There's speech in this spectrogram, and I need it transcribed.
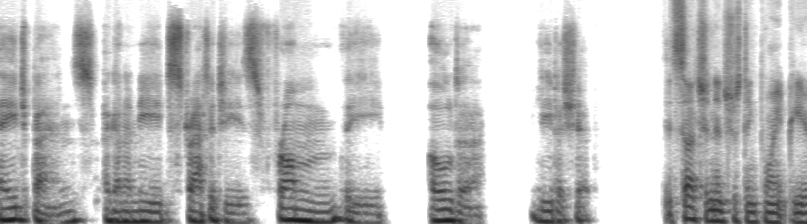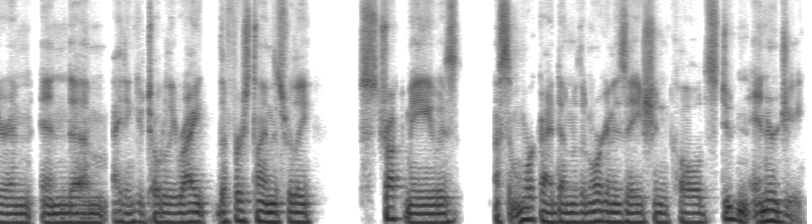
age bands are going to need strategies from the older leadership it's such an interesting point, Peter, and and um, I think you're totally right. The first time this really struck me was some work I had done with an organization called Student Energy.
